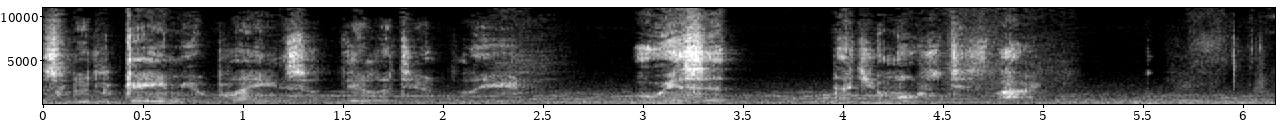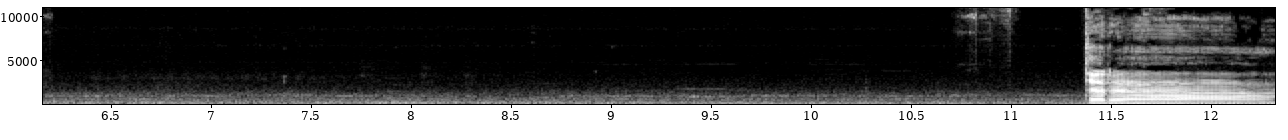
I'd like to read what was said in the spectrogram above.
this little game you're playing so diligently, who is it that you most dislike? Ta-da!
